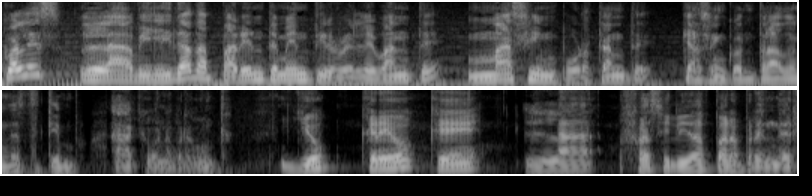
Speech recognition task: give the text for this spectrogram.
¿Cuál es la habilidad aparentemente irrelevante más importante que has encontrado en este tiempo? Ah, qué buena pregunta. Yo creo que la facilidad para aprender.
